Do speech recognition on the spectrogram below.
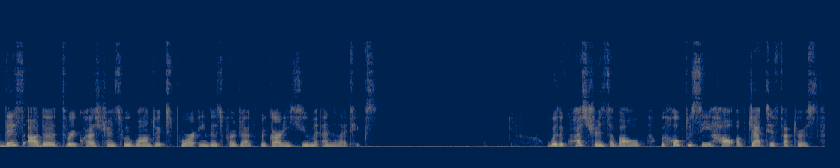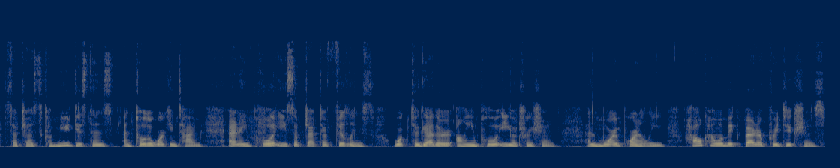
These are the three questions we want to explore in this project regarding human analytics. With the questions above, we hope to see how objective factors such as commute distance and total working time and employee subjective feelings work together on employee attrition. And more importantly, how can we make better predictions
